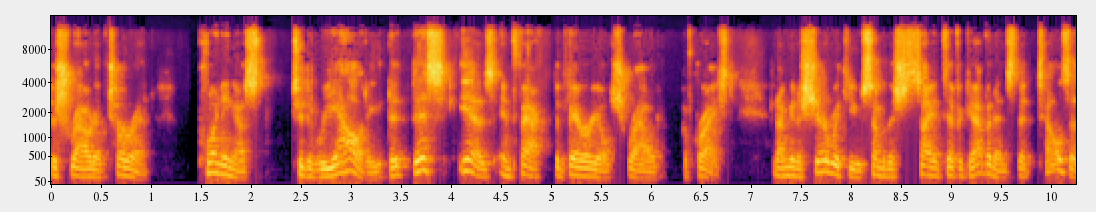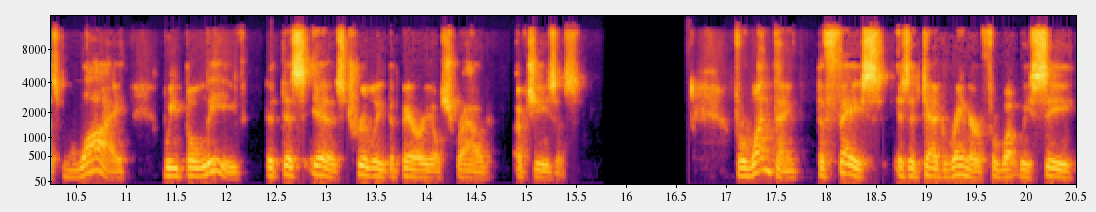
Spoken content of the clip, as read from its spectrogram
the Shroud of Turin, pointing us to the reality that this is, in fact, the burial shroud of Christ. And I'm going to share with you some of the scientific evidence that tells us why we believe that this is truly the burial shroud of Jesus. For one thing, the face is a dead ringer for what we see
